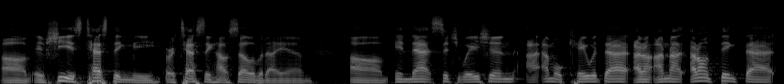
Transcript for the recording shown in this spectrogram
um, if she is testing me or testing how celibate I am. Um, in that situation, I, I'm okay with that. I don't. I'm not. I don't think that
